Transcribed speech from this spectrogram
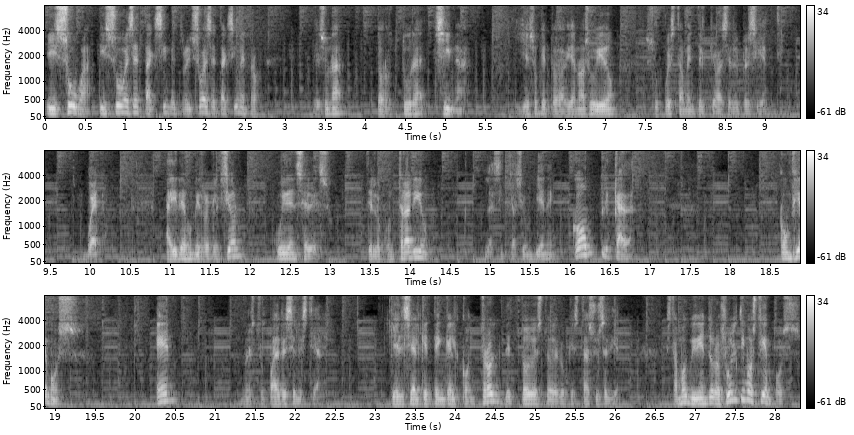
y suba, y sube ese taxímetro, y sube ese taxímetro. Es una tortura china. Y eso que todavía no ha subido supuestamente el que va a ser el presidente. Bueno, ahí dejo mi reflexión. Cuídense de eso. De lo contrario, la situación viene complicada. Confiemos en nuestro Padre Celestial que Él sea el que tenga el control de todo esto de lo que está sucediendo. Estamos viviendo los últimos tiempos.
